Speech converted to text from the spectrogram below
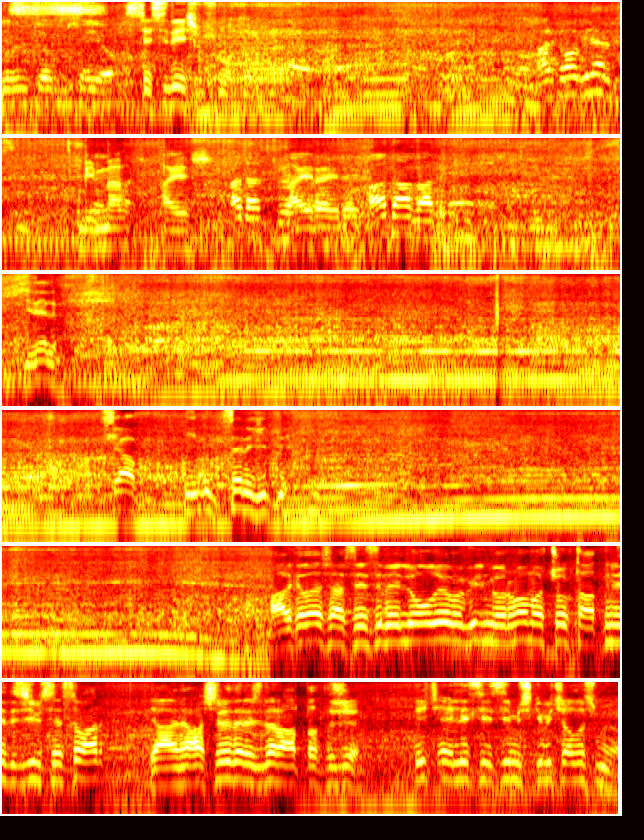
Yazık yok bir şey yok. Sesi değişmiş motorun. Arkama biner misin? Bilmem. Hayır. Hadi şuraya. Hayır hayır hayır. Hadi abi hadi. Gidelim. Şey yap. İtsene git. Arkadaşlar sesi belli oluyor mu bilmiyorum ama çok tatmin edici bir sesi var. Yani aşırı derecede rahatlatıcı. Hiç 50 cc'miş gibi çalışmıyor.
